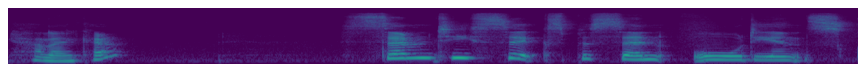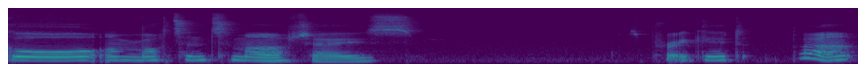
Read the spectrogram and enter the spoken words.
Hello, Cat. 76% audience score on Rotten Tomatoes. It's pretty good, but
